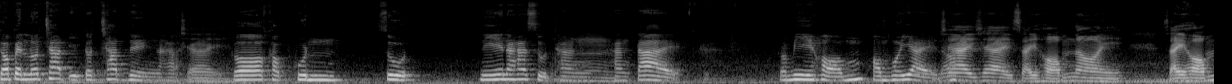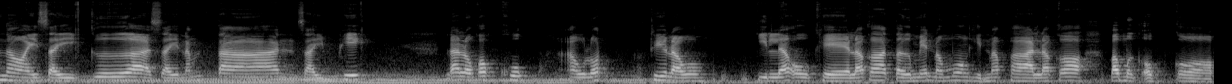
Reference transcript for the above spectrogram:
ก็เป็นรสชาติอีกรสชาติหนึ่งนะคะใช่ ก็ขอบคุณสูตรนี้นะคะ สูตรทางอืมทางใต้ ก็มีหอมหอมหัวใหญ่เนาะใช่ใช่ใส่หอมหน่อย ใส่หอมหน่อย ใส่เกลือ ใส่น้ำตาล ใส่พริก แล้วเราก็คลุกเอารสที่เรากินแล้วโอเค แล้วก็เติมเม็ดมะม่วงหินมะพร้านต์แล้วก็ปลาหมึกอบกรอบ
